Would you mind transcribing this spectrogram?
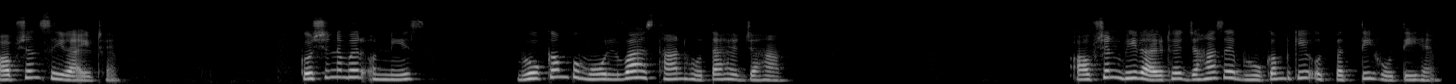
ऑप्शन सी राइट है। क्वेश्चन नंबर उन्नीस, भूकंप मूल वह स्थान होता है जहाँ? ऑप्शन भी राइट है, जहाँ से भूकंप की उत्पत्ति होती है।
